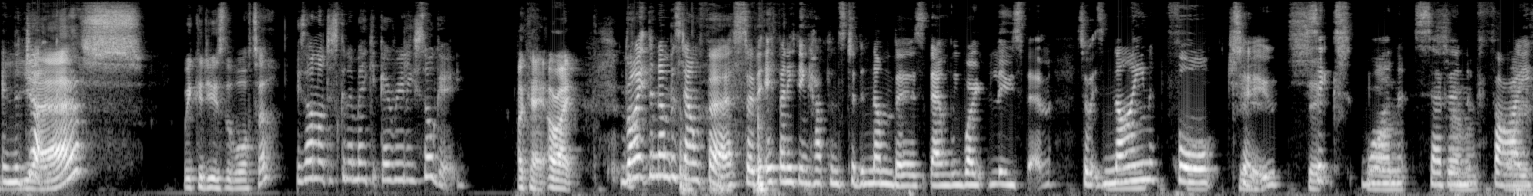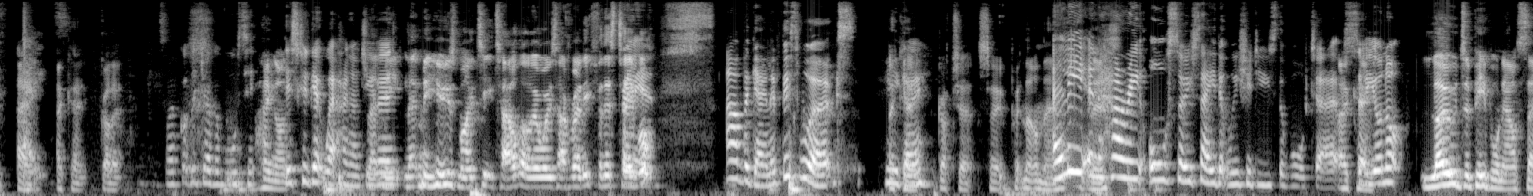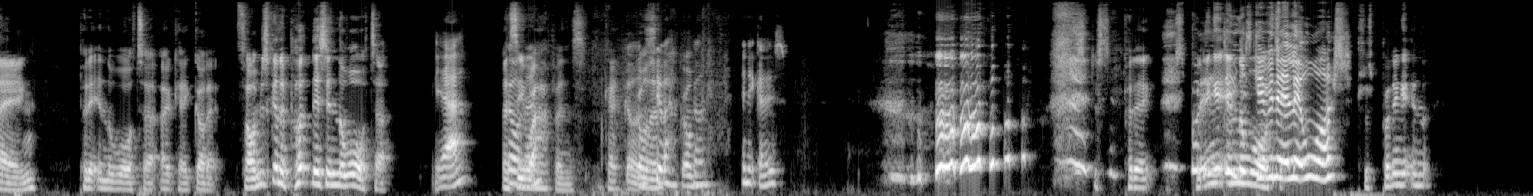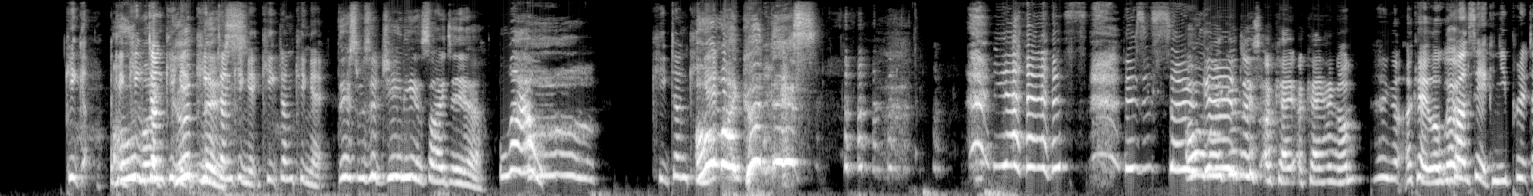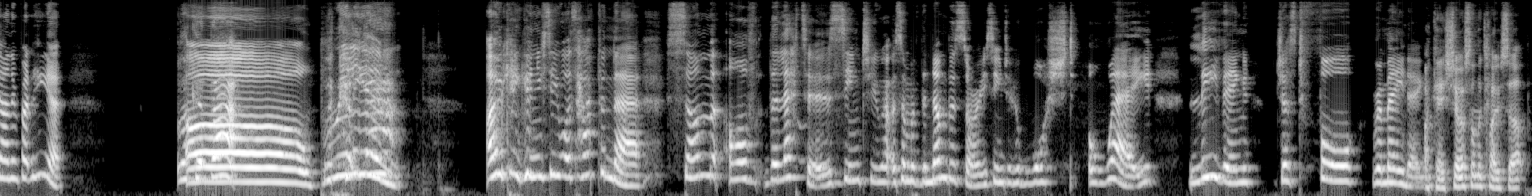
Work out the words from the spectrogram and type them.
in the jug? Yes, we could use the water. Is that not just going to make it go really soggy? Okay, all right. Write the numbers down first so that if anything happens to the numbers, then we won't lose them. So it's nine, four, two, six, one, seven, five, eight. Okay, got it. So I've got the jug of mm, water. Hang on. This could get wet. Hang on, Let me, let me use my tea towel that I always have ready for this table. Brilliant. Abigail, if this works, here you okay, go. gotcha. So putting that on there. Ellie and This. Harry also say that we should use the water. Okay. So you're not. Loads of people now saying, put it in the water. Okay, got it. So I'm just going to put this in the water Yeah. and Go see what happens. Okay, Go go, on, on see what Go happens. on. Go on. In it goes. Just put it, just putting it in the Just water. giving it a little wash. Just putting it in. The... Keep, okay, Oh keep dunking it. Keep dunking it. Keep dunking it. This was a genius idea. Wow. oh Keep dunking oh it. Oh my goodness! yes. This is so Oh my goodness. Okay, okay, hang on. Hang on. Okay, well, we can't see it. Can you put it down in front of here? Look at that. Oh, brilliant. Okay, can you see what's happened there? Some of the letters seem to, some of the numbers, sorry, seem to have washed away, leaving just four remaining. Okay, show us on the close up.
